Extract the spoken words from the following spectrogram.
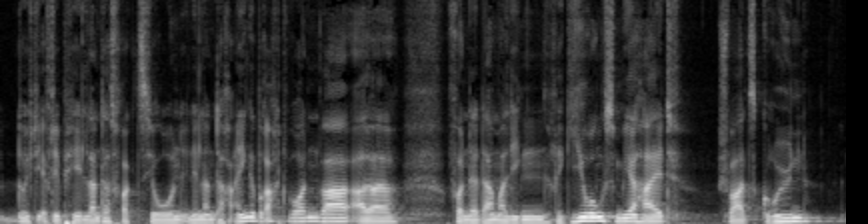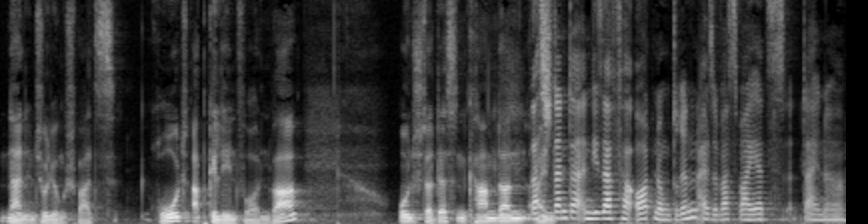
durch die FDP-Landtagsfraktion in den Landtag eingebracht worden war, aber von der damaligen Regierungsmehrheit schwarz-grün, nein, Entschuldigung, schwarz-rot abgelehnt worden war. Und stattdessen kam dann. Was stand da in dieser Verordnung drin? Also, was war jetzt deine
